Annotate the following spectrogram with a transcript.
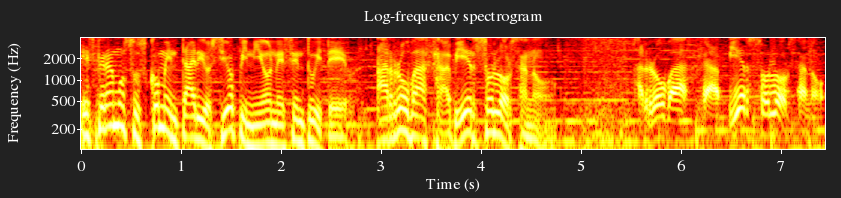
Esperamos sus comentarios y opiniones en Twitter. Arroba Javier Solórzano arroba Javier Solórzano.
